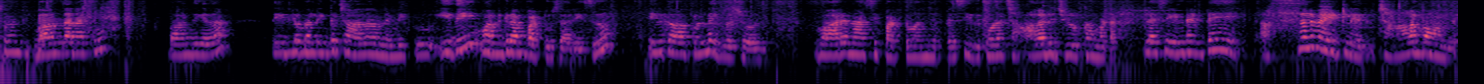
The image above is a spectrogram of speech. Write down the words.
చూడండి బాగుందా నాకు? బాగుంది కదా? దీంట్లో మళ్ళీ ఇంకా చాలా ఉన్నాయి. మీకు ఇది వన్ గ్రామ్ పట్టు శారీస్ ఇవి కాకుండా ఇదిగో చూడండి వారణాసి పట్టు అని చెప్పేసి ఇది కూడా చాలా రిచ్ లుక్ అనమాట ప్లస్ ఏంటంటే అస్సలు వెయిట్ లేదు. చాలా బాగుంది.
